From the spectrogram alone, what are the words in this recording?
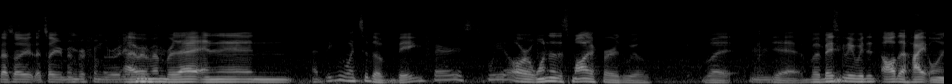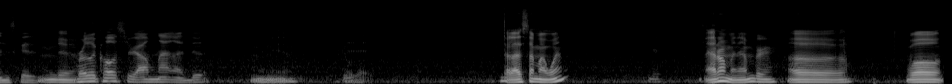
That's all. You, that's all you remember from the rodeo. I remember that, and then I think we went to the big Ferris wheel or one of the smaller Ferris wheels. But Mm. yeah, but basically we did all the height ones because Yeah. roller coaster I'm not gonna do. it. Yeah. The last time I went? Yeah. I don't remember. Uh, well,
